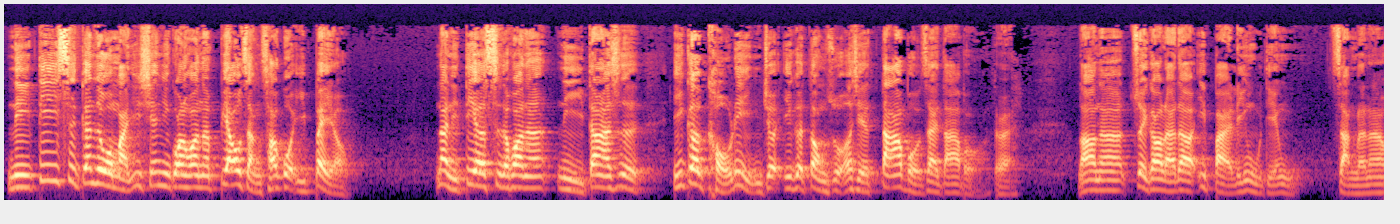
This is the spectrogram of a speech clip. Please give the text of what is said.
你第一次跟着我买进先进光的话呢，飙涨超过一倍哦。那你第二次的话呢，你当然是一个口令，你就一个动作，而且 double 再 double，对然后呢，最高来到一百零五点五，涨了呢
